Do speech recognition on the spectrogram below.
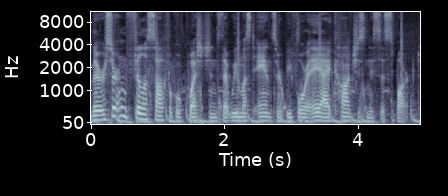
There are certain philosophical questions that we must answer before AI consciousness is sparked.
